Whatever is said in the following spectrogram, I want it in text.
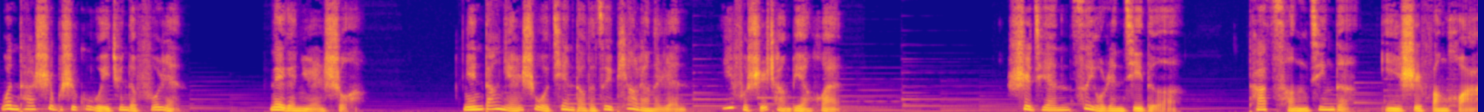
问他是不是顾维钧的夫人。那个女人说：“您当年是我见到的最漂亮的人，衣服时常变换。世间自有人记得，他曾经的一世芳华。”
